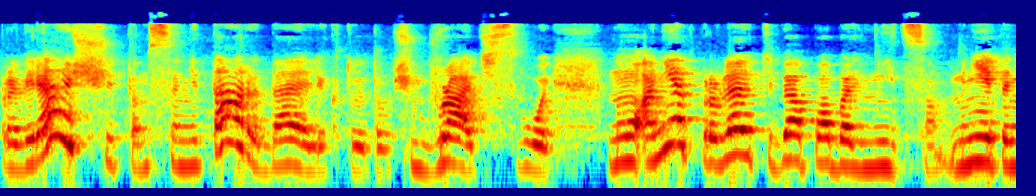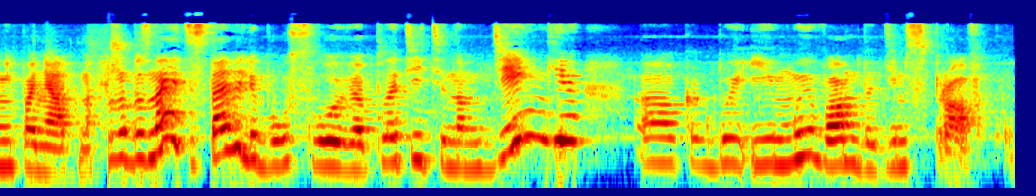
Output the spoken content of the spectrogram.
проверяющие, там, санитары, да, или кто это, в общем, врач свой, но они отправляют тебя по больницам. Мне это непонятно. Уже бы, знаете, ставили бы условия, платите нам деньги, э, как бы, и мы вам дадим справку.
